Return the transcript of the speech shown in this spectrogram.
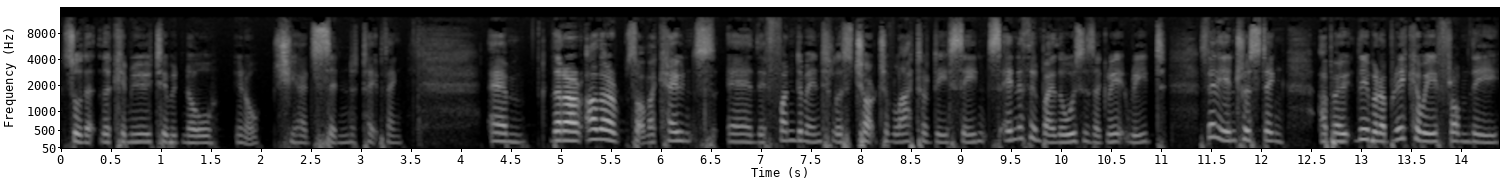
so that the community would know, you know, she had sinned, type thing. Um, there are other sort of accounts. Uh, the Fundamentalist Church of Latter Day Saints. Anything by those is a great read. It's very interesting. About they were a breakaway from the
